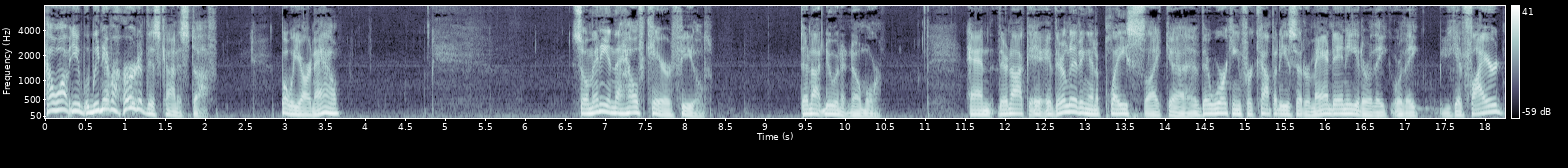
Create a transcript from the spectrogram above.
How often? We never heard of this kind of stuff, but we are now. So many in the healthcare field, they're not doing it no more. And they're not if they're living in a place like uh, if they're working for companies that are mandating it, or they or they you get fired.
